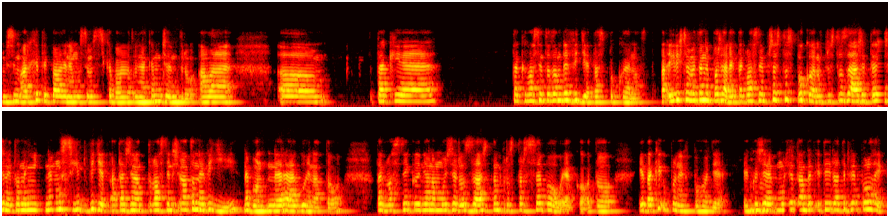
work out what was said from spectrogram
myslím archetypálně, nemusím se teďka bavit o nějakém genderu, ale um, tak je tak vlastně to tam jde vidět, ta spokojenost. A i když tam je ten nepořádek, tak vlastně přes tu spokojenost, přes tu záři té ženy to není, nemusí jít vidět. A ta žena to vlastně, když ona to nevidí, nebo nereaguje na to, tak vlastně klidně ona může rozzářit ten prostor sebou, jako, a to je taky úplně v pohodě. Jakože mm-hmm. může tam být i tyhle ty dvě polohy.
